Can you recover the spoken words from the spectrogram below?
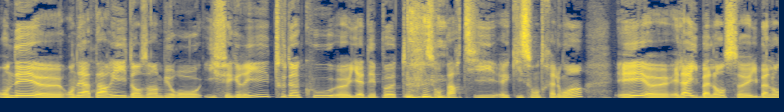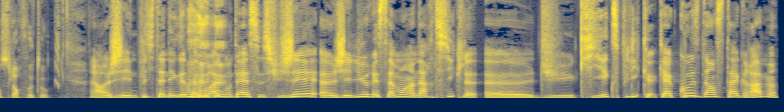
on est, euh, on est à Paris dans un bureau, il fait gris. Tout d'un coup, euh, il y a des potes qui sont partis et qui sont très loin, et, euh, et là, ils balancent, ils balancent leurs photos. Alors j'ai une petite anecdote à vous raconter à ce sujet. J'ai lu récemment un article du, qui explique qu'à cause d'Instagram,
